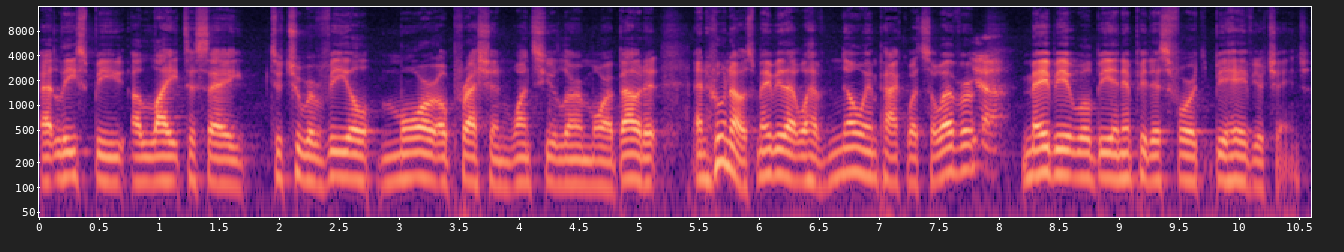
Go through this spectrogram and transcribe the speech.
at least be a light to say to, to reveal more oppression once you learn more about it. And who knows, maybe that will have no impact whatsoever. Yeah. Maybe it will be an impetus for behavior change.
